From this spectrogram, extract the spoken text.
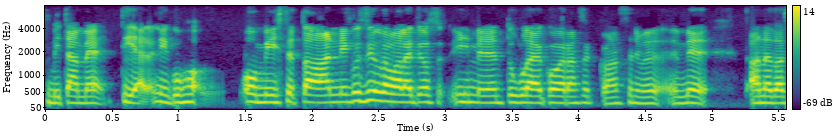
mitä me tie, niin kuin omistetaan niin kuin sillä tavalla, että jos ihminen tulee koiransa kanssa, niin me, me annetaan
